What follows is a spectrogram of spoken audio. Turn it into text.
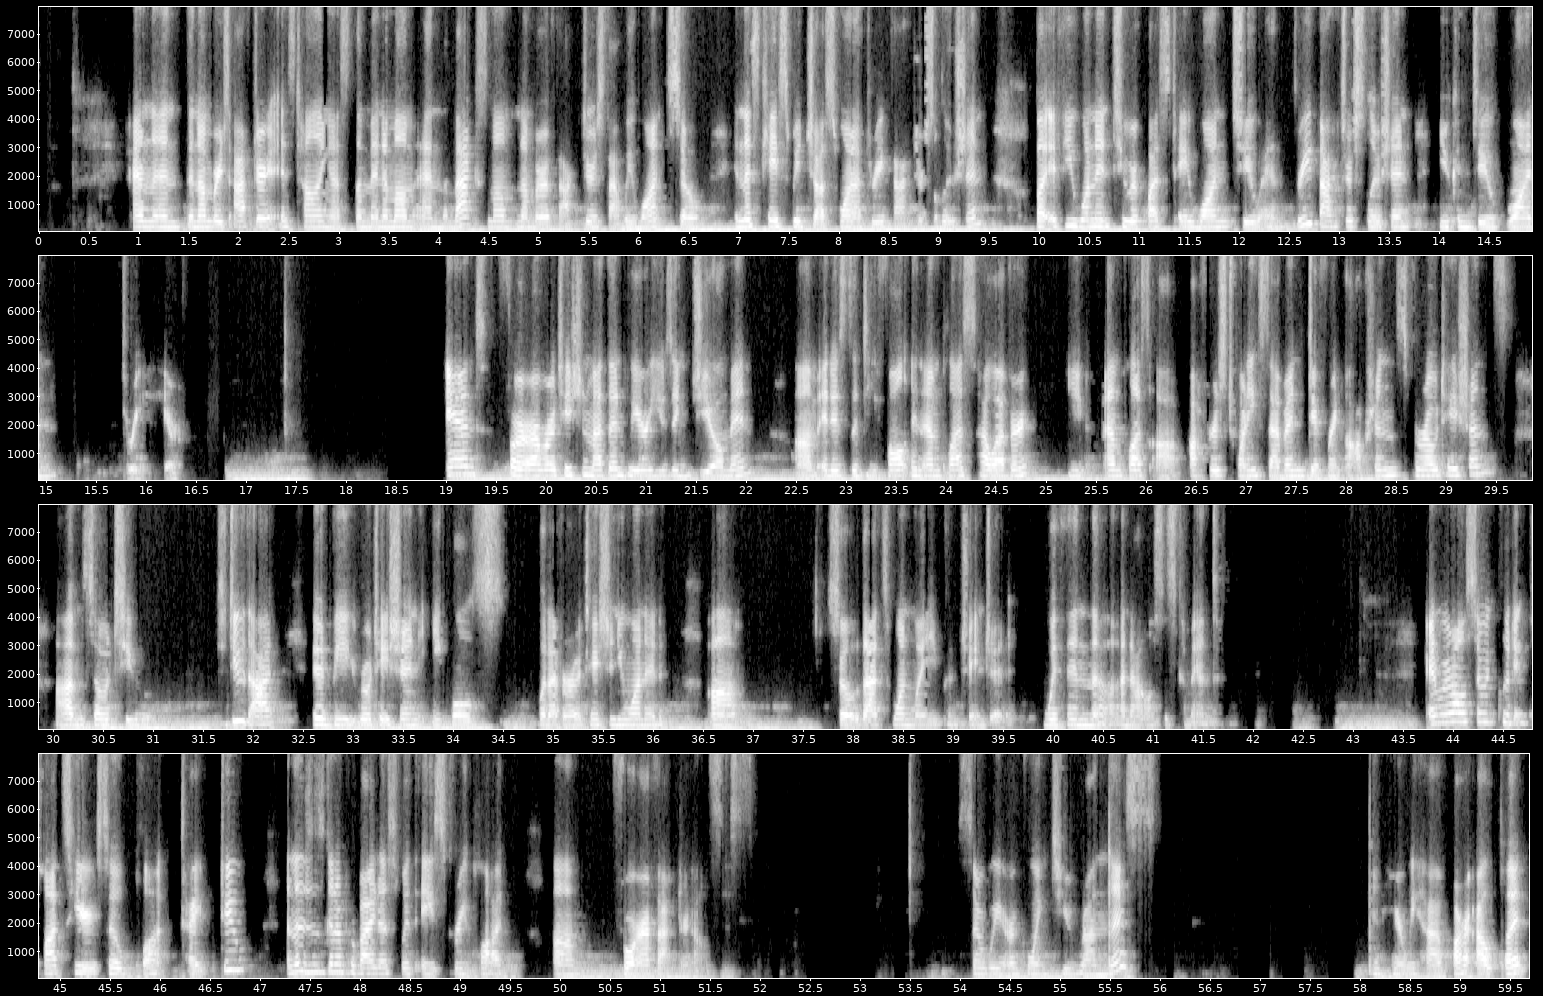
And then the numbers after is telling us the minimum and the maximum number of factors that we want. So in this case, we just want a three factor solution. But if you wanted to request a one, two, and three factor solution, you can do one, three here. And for our rotation method, we are using GeoMin. Um, it is the default in M+. However, M offers 27 different options for rotations. Um, so to, to do that, it would be rotation equals whatever rotation you wanted. Um, so that's one way you can change it within the analysis command. And we're also including plots here, so plot type 2, and this is going to provide us with a scree plot um, for our factor analysis. So we are going to run this. And here we have our output.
